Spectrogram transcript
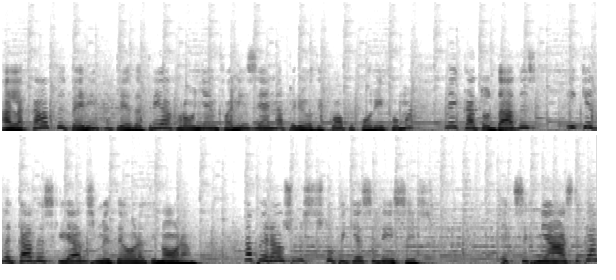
αλλά κάθε περίπου 33 χρόνια εμφανίζει ένα περιοδικό αποκορύφωμα με εκατοντάδες ή και δεκάδες χιλιάδες μετέωρα την ώρα. Να περάσουμε στις τοπικές ειδήσεις. Εξηχνιάστηκαν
